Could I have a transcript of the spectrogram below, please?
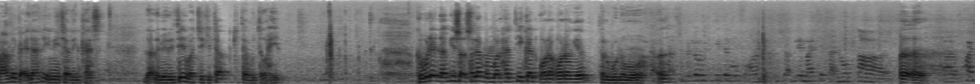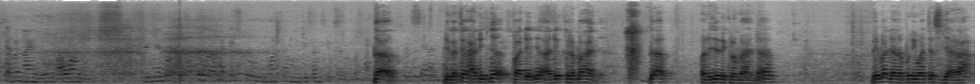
Faham ni kaedah ni? Ini cara ringkas. Nak lebih detail baca kitab Kitab Tauhid. Kemudian Nabi SAW memerhatikan orang-orang yang terbunuh. Ha? kita move on Ustaz boleh baca tak nota Uh-uh. uh, 579 tu bawah tu dia punya nota kata hadis tu macam disangsikan Nah, dia kata hadisnya padanya ada kelemahan. Nah, padanya ada kelemahan. Nah, memang dalam periwayatan sejarah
